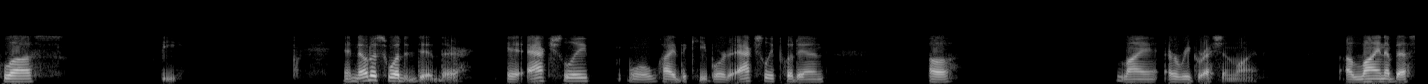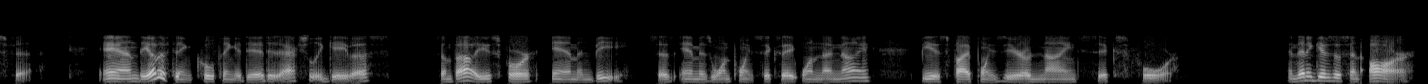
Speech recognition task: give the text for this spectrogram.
plus. And notice what it did there. It actually we'll hide the keyboard, it actually put in a line a regression line. a line of best fit. And the other thing, cool thing it did, it actually gave us some values for M and B. It says M is 1.68199, B is 5.0964. And then it gives us an R.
